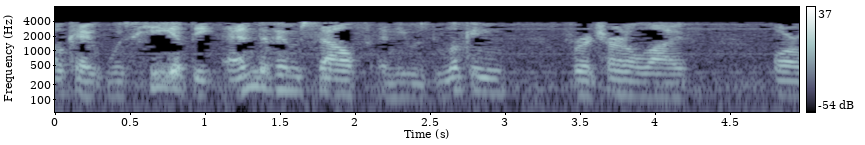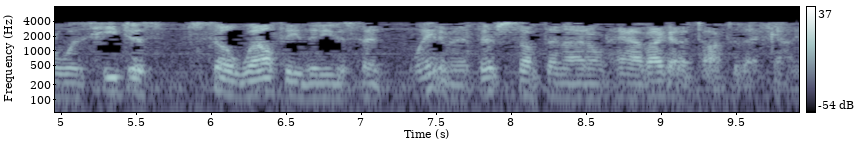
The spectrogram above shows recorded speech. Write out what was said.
okay, was he at the end of himself and he was looking for eternal life, or was he just so wealthy that he just said, wait a minute, there's something I don't have. I got to talk to that guy.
